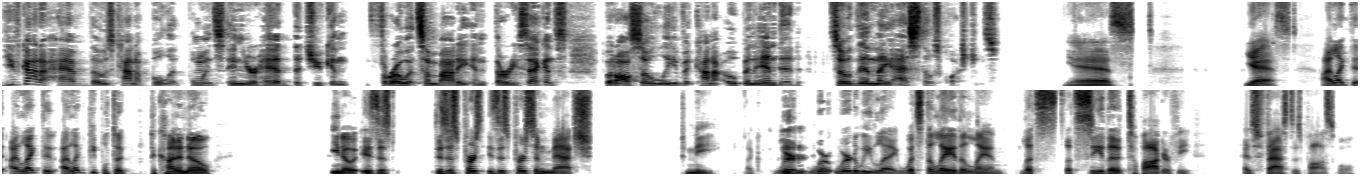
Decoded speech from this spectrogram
you've got to have those kind of bullet points in your head that you can throw at somebody in 30 seconds, but also leave it kind of open ended so then they ask those questions. Yes. Yes. I like to I like to I like people to to kind of know you know, is this does this person is this person match me? Like where mm-hmm. where where do we lay? What's the lay of the land? Let's let's see the topography as fast as possible.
